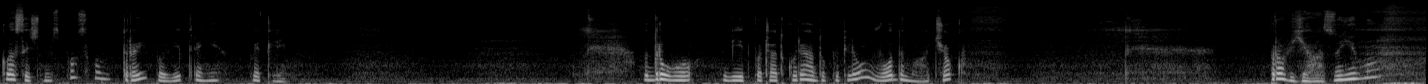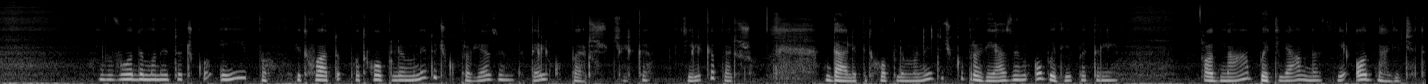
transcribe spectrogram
класичним способом три повітряні петлі. В другу від початку ряду петлю вводимо гачок, пров'язуємо, виводимо ниточку і підхоплюємо ниточку, пров'язуємо петельку першу, тільки, тільки першу. Далі підхоплюємо ниточку, пров'язуємо обидві петлі. Одна петля в нас є одна дівчата.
